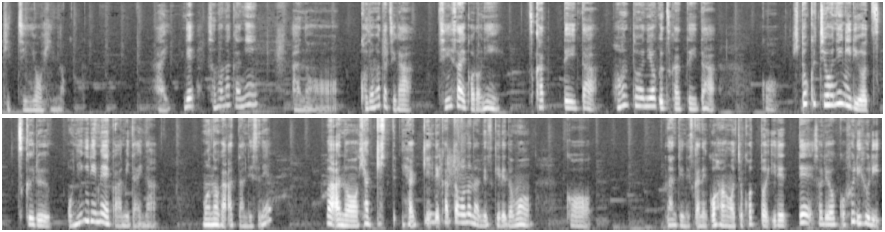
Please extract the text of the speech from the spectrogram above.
キッチン用品の。はい、でその中にあの子どもたちが小さい頃に使っていた本当によく使っていたこう一口おにぎりを作るおにぎりメーカーみたいなものがあったんですね。まあ、あの100均 ,100 均で買ったものなんですけれどもこう何て言うんですかねご飯をちょこっと入れてそれをこうフリフリ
